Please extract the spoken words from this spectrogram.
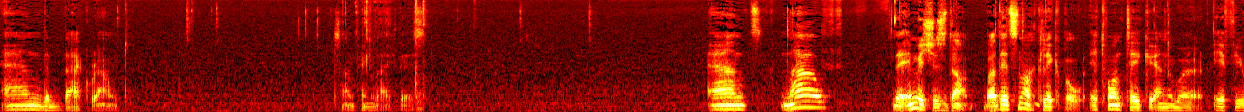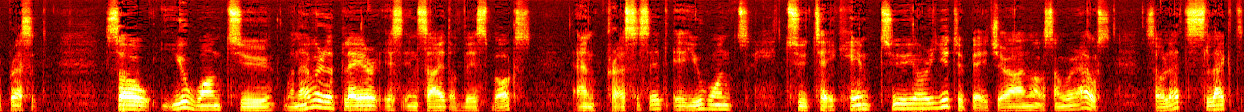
and the background. Something like this. And now the image is done, but it's not clickable. It won't take you anywhere if you press it. So you want to, whenever the player is inside of this box and presses it, eh, you want to take him to your YouTube page or I know somewhere else. So let's select,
